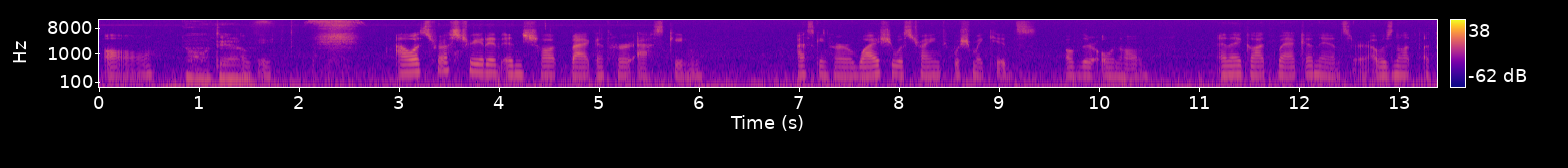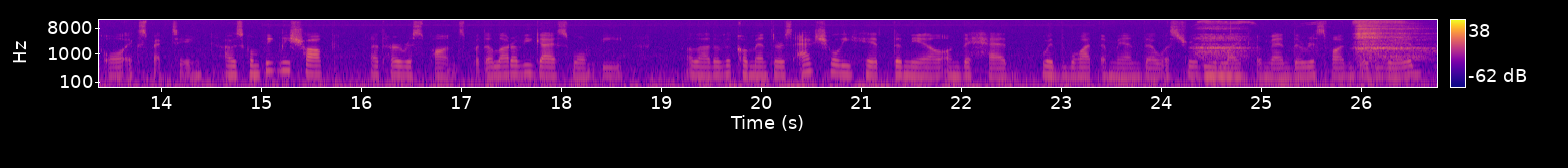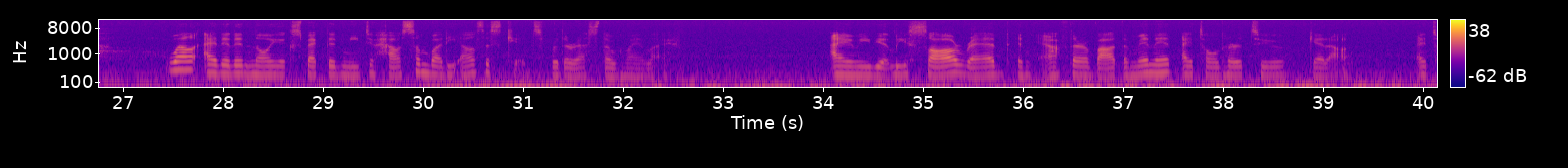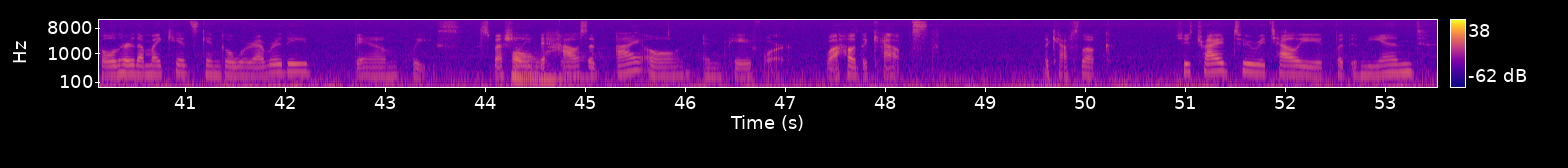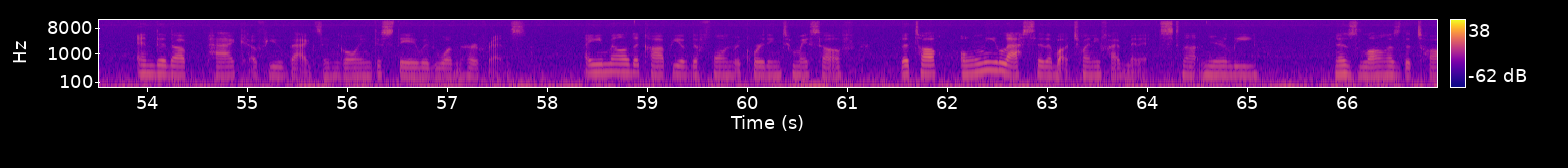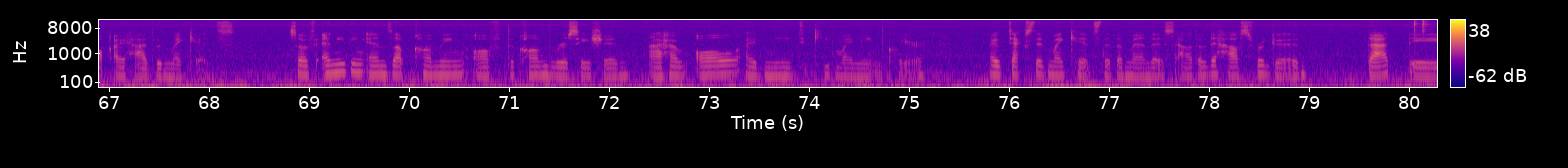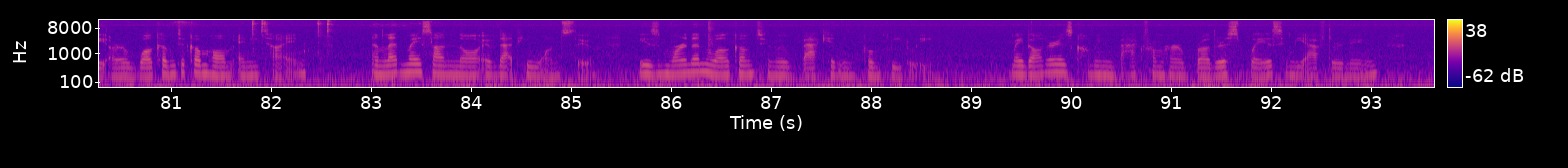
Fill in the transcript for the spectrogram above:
Oh, Oh damn. okay. I was frustrated and shot back at her asking asking her why she was trying to push my kids of their own home. And I got back an answer I was not at all expecting. I was completely shocked at her response, but a lot of you guys won't be. A lot of the commenters actually hit the nail on the head with what Amanda was truly ah. like Amanda responded with. Well, I didn't know you expected me to house somebody else's kids for the rest of my life. I immediately saw red, and after about a minute, I told her to get out. I told her that my kids can go wherever they damn please, especially in the Oh, house that I own and pay for. Wow, the caps. The caps look. She tried to retaliate, but in the end, ended up pack a few bags and going to stay with one of her friends. I emailed a copy of the phone recording to myself. The talk only lasted about 25 minutes, not nearly as long as the talk I had with my kids. So if anything ends up coming off the conversation, I have all I'd need to keep my name clear. I've texted my kids that Amanda is out of the house for good, that they are welcome to come home anytime, and let my son know if that he wants to. He's more than welcome to move back in completely. My daughter is coming back from her brother's place in the afternoon,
